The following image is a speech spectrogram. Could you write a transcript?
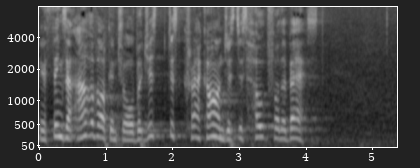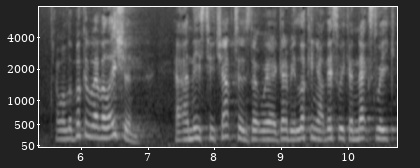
You know, things are out of our control, but just, just crack on, just, just hope for the best. Well, the book of Revelation uh, and these two chapters that we're going to be looking at this week and next week,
